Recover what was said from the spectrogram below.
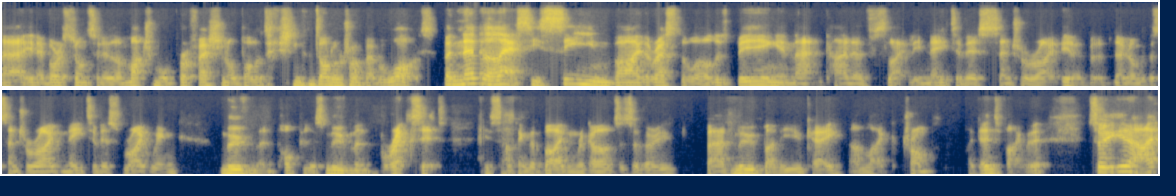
uh, you know, Boris Johnson is a much more professional politician than Donald Trump ever was. But nevertheless, he's seen by the rest of the world as being in that kind of slightly nativist, central right, you know, no longer the central right, nativist right wing movement, populist movement. Brexit is something that Biden regards as a very bad move by the UK, unlike Trump identifying with it. So, you know, I,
